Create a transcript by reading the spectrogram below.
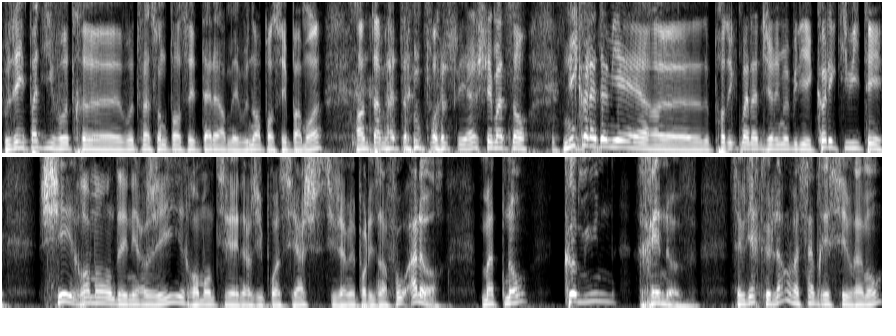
vous n'avez pas dit votre, euh, votre façon de penser tout à l'heure, mais vous n'en pensez pas moins. Antamaton.ch. Et maintenant, Nicolas Demière, euh, product manager immobilier collectivité chez Romande Énergie, romande-énergie.ch si jamais pour les infos. Alors, maintenant, commune rénove. Ça veut dire que là, on va s'adresser vraiment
